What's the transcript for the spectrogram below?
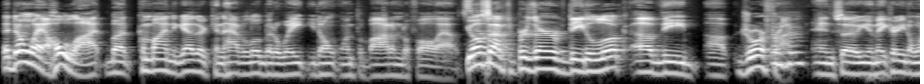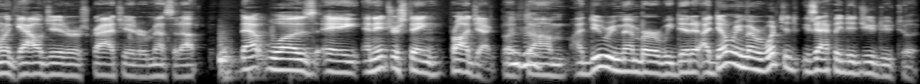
that don't weigh a whole lot, but combined together can have a little bit of weight. You don't want the bottom to fall out. You also have to preserve the look of the uh, drawer front, and so you know, make sure you don't want to gouge it or scratch it or mess it up. That was a an interesting project, but um, I do remember we did it. I don't remember what did exactly did you do to it.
